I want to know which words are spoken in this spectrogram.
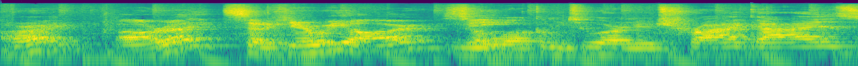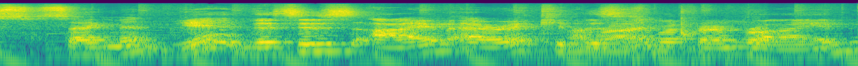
All right. All right, so here we are. So Me- welcome to our new Try Guys segment. yeah, this is I am Eric. I'm this Ryan. is my friend Ryan,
